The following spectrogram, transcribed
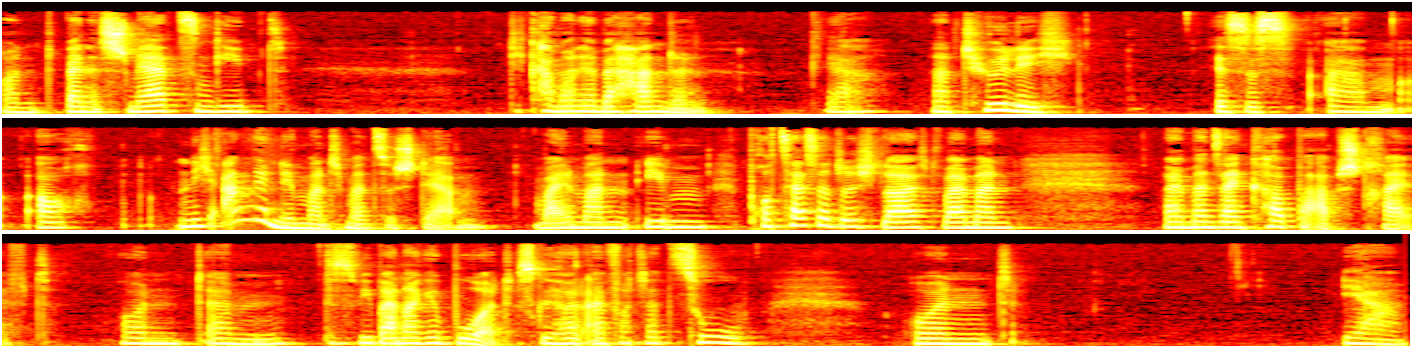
Und wenn es Schmerzen gibt, die kann man ja behandeln. Ja, natürlich ist es ähm, auch nicht angenehm manchmal zu sterben, weil man eben Prozesse durchläuft, weil man, weil man seinen Körper abstreift. Und ähm, das ist wie bei einer Geburt. Das gehört einfach dazu. Und ja,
